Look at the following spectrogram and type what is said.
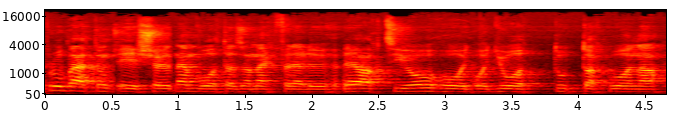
próbáltunk, és nem volt az a megfelelő reakció, hogy, hogy jól tudtak volna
